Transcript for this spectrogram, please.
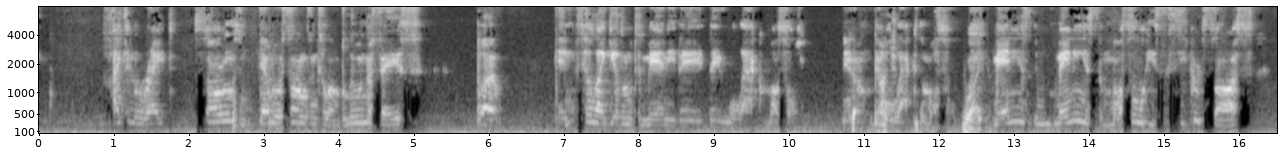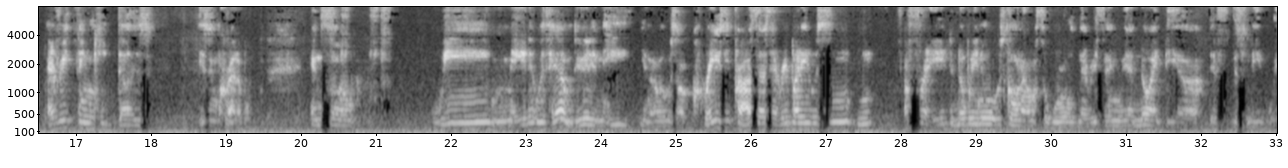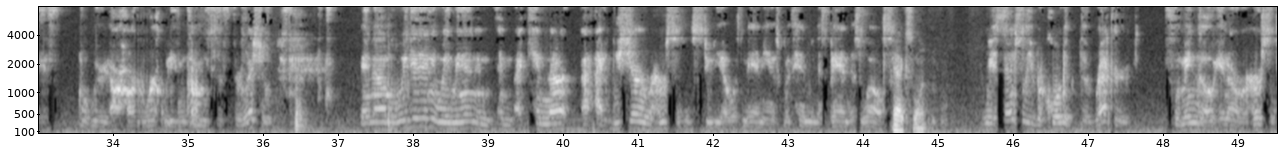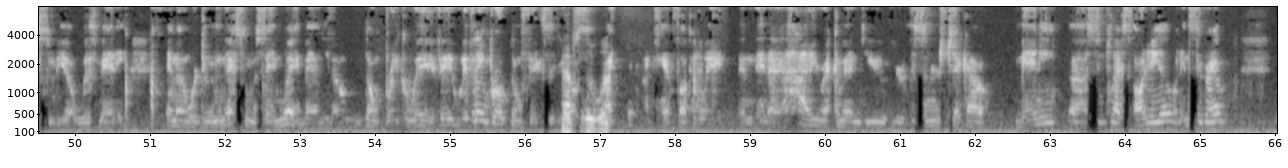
I can write songs and demo songs until I'm blue in the face, but until I give them to Manny, they they will lack muscle. You know, they Gotcha. will lack the muscle. Right. Manny is the Manny is the muscle. He's the secret sauce. Everything he does is incredible, and so we made it with him, dude. And he, you know, it was a crazy process. Everybody was afraid. Nobody knew what was going on with the world and everything. We had no idea if this would, even- if what we were, our hard work would even come to fruition. And um, we did it anyway, man. And, and I cannot. I, I we share a rehearsal studio with Manny, with him and his band as well. So Excellent. we essentially recorded the record Flamingo in our rehearsal studio with Manny, and uh, we're doing the next one the same way, man. You know, don't break away. If it, if it ain't broke, don't fix it. Absolutely. So I can't fucking wait, and and I highly recommend you your listeners check out Manny uh, Suplex Audio on Instagram,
